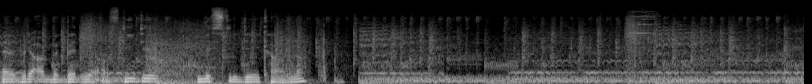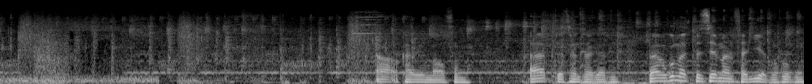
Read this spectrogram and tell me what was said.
Äh, bitte, bitte auf die Idee, Mist-Idee kam, ne? Ah, okay, mal aufhören. Ah, das wir vergessen. Mal gucken, was bisher man verliert. Mal gucken.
